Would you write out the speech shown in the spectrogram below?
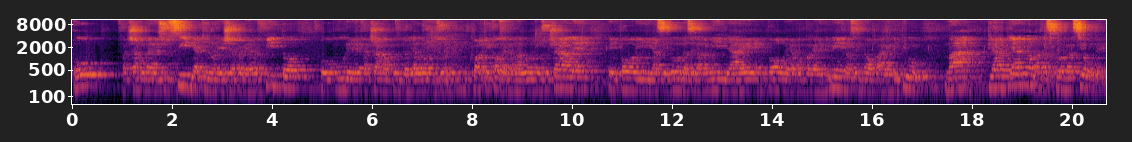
o facciamo dare sussidi a chi non riesce a pagare l'affitto oppure facciamo appunto gli alloggi, qualche cosa che è un alloggio sociale e poi a seconda se la famiglia è povera può pagare di meno, se no paga di più, ma piano piano la trasformazione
